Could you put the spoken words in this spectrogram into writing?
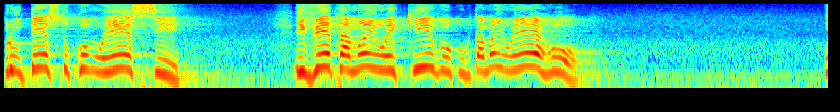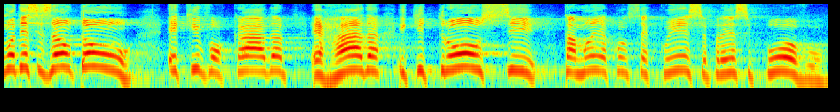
para um texto como esse e ver tamanho equívoco, tamanho erro. Uma decisão tão equivocada, errada e que trouxe tamanha consequência para esse povo.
